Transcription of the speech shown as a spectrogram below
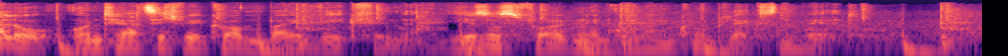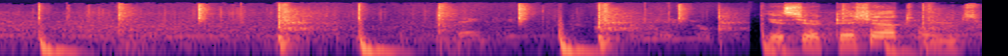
Hallo und herzlich willkommen bei Wegfinder. Jesus folgen in einer komplexen Welt. Hier ist Jörg Dechert und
